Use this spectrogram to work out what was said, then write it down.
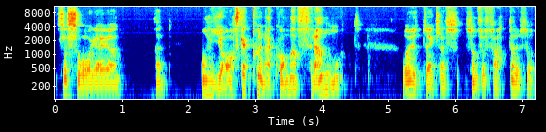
så såg jag ju att, att om jag ska kunna komma framåt och utvecklas som författare så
